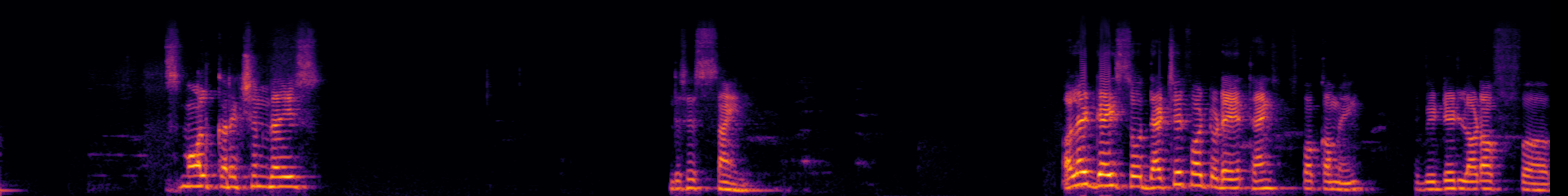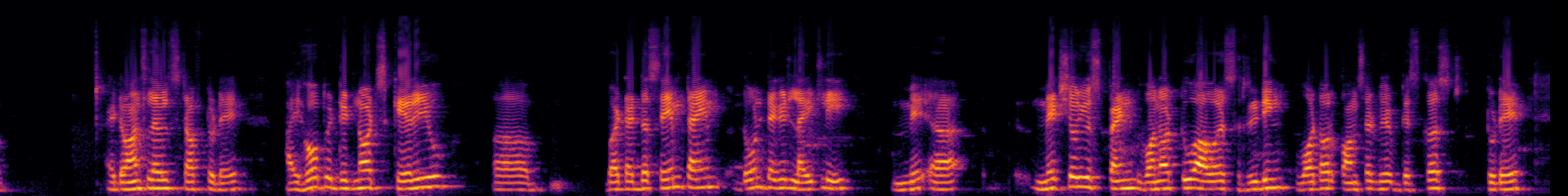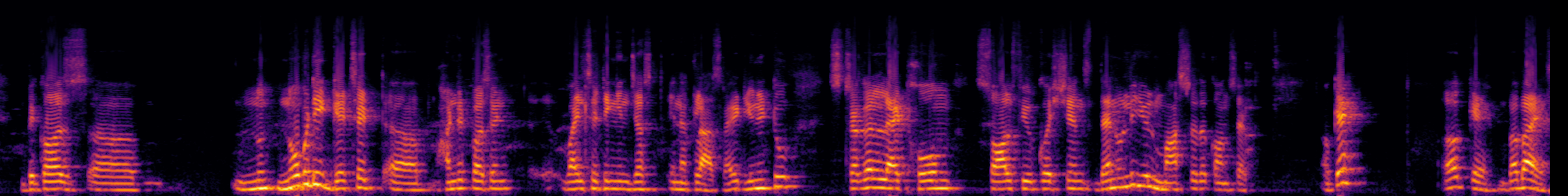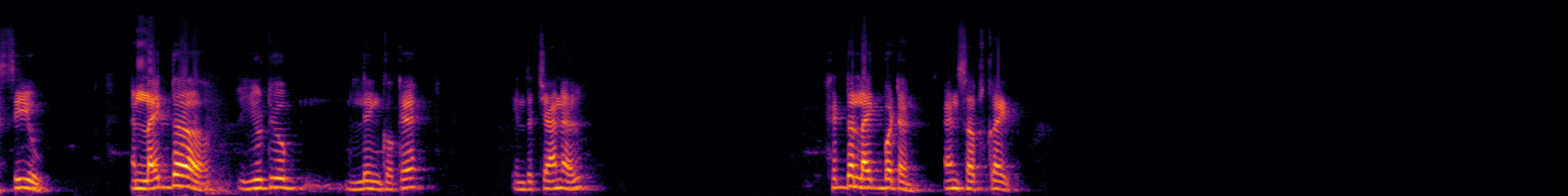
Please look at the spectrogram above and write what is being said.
small correction guys. This is sine. All right guys. So that's it for today. Thanks for coming. We did a lot of uh, advanced level stuff today. I hope it did not scare you, uh, but at the same time, don't take it lightly. Uh, make sure you spend one or two hours reading what our concept we have discussed today, because uh, no, nobody gets it 100% uh, while sitting in just in a class, right? You need to struggle at home solve few questions then only you'll master the concept. Okay? Okay bye bye see you. And like the youtube link okay in the channel hit the like button and subscribe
